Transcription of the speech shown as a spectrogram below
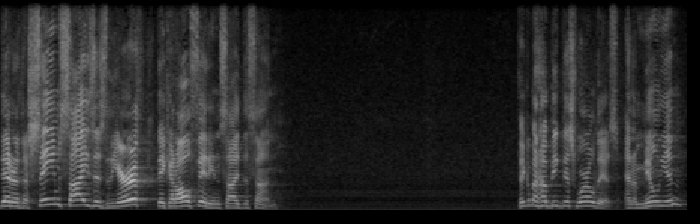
that are the same size as the earth, they could all fit inside the sun. Think about how big this world is. And a million,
